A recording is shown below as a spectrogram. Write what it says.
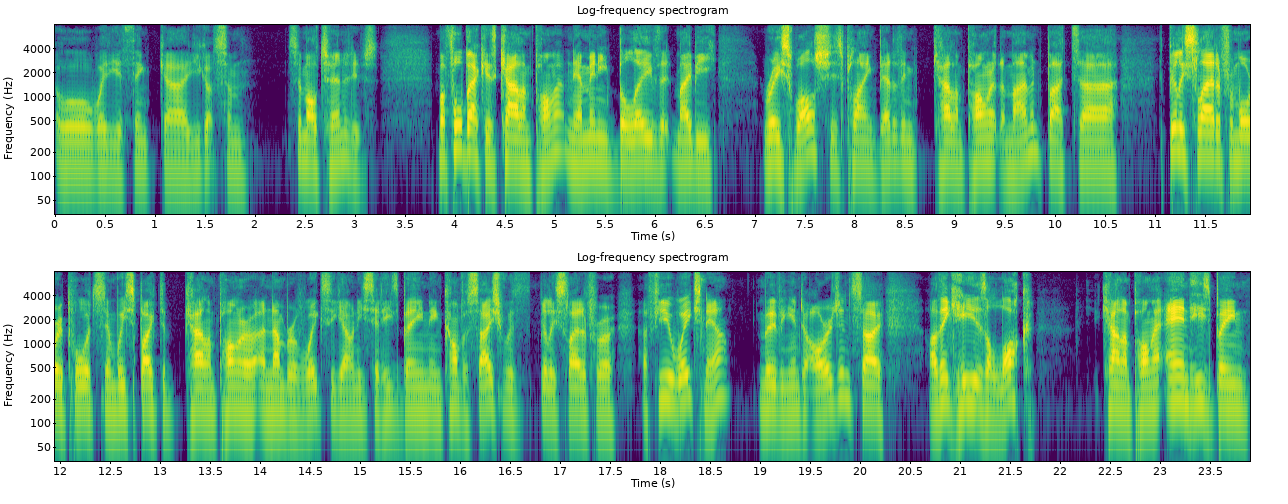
or whether you think uh, you got some some alternatives. My fullback is Kalyn Ponga. Now, many believe that maybe Reece Walsh is playing better than Kalyn Ponga at the moment, but uh, Billy Slater from All Reports, and we spoke to Kalyn Ponga a number of weeks ago, and he said he's been in conversation with Billy Slater for a, a few weeks now, moving into Origin. So I think he is a lock, Kalyn Ponga, and he's been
